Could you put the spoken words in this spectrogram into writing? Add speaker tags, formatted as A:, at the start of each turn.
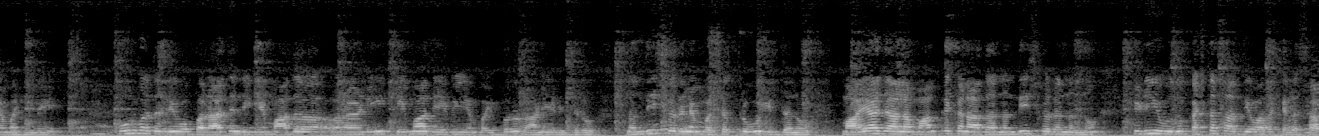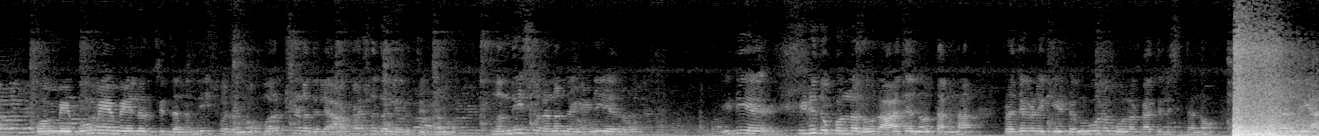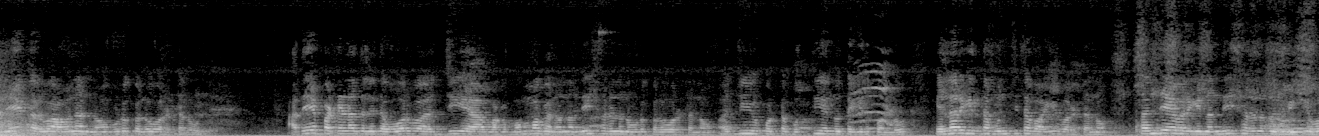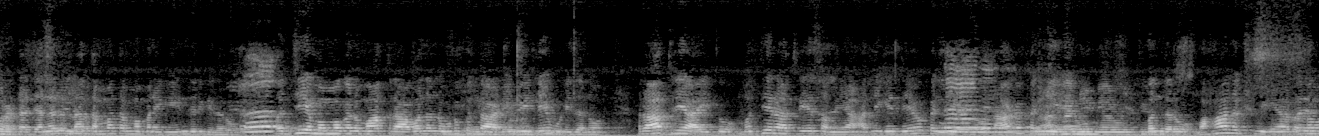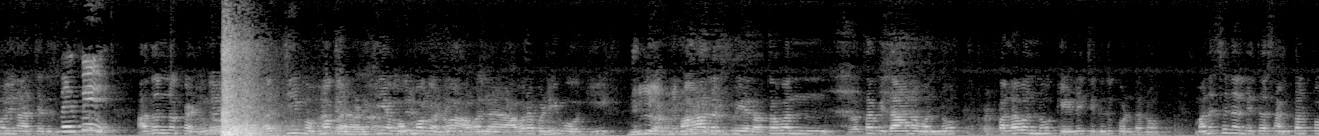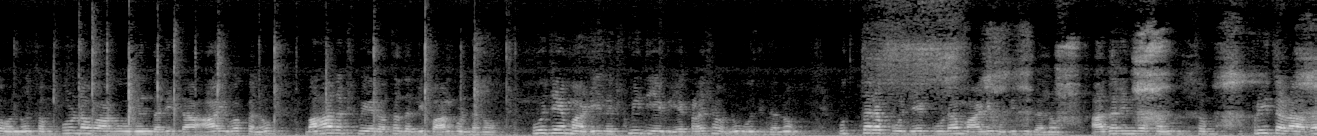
A: ಮಹಾಲಕ್ಷ್ಮಿಯ ಮಹಿಮೆ. ಪೂರ್ವದಲ್ಲಿ ಒಬ್ಬ ರಾಜನಿಗೆ ಮಾದರಾಣಿ ಹೇಮಾದೇವಿ ಎಂಬ ಇಬ್ಬರು ರಾಣಿಯರಿದ್ದರು. ನಂದೀಶ್ವರನೆಂಬ ಶತ್ರುವು ಇದ್ದನು. ಮಾಯಾಜಾಲ ಮಾಂತ್ರಿಕನಾದ ನಂದೀಶ್ವರನನ್ನು ಹಿಡಿಯುವುದು ಕಷ್ಟ ಸಾಧ್ಯವಾದ ಕೆಲಸ. ಒಮ್ಮೆ ಭೂಮಿಯ ಮೇಲಿರುತ್ತಿದ್ದ ನಂದೀಶ್ವರನು ಮರುಕ್ಷಣದಲ್ಲಿ ಆಕಾಶದಲ್ಲಿರುತ್ತಿದ್ದನು. ನಂದೀಶ್ವರನನ್ನು ಹಿಡಿಯಲು, ಹಿಡಿಯ ಹಿಡಿದು ಕೊಲ್ಲಲು ರಾಜನು ತನ್ನ ಪ್ರಜೆಗಳಿಗೆ ಡಂಗೂರ ಮೂಲಕ ತಿಳಿಸಿದನು. ಅದರಲ್ಲಿ ಅನೇಕರು ಅವನನ್ನು ಹುಡುಕಲು ಹೊರಟರು. ಅದೇ ಪಟ್ಟಣದಲ್ಲಿದ್ದ ಓರ್ವ ಅಜ್ಜಿಯ ಮಗ ಮೊಮ್ಮಗನು ನಂದೀಶ್ವರನನ್ನು ಹುಡುಕಲು ಹೊರಟನು. ಅಜ್ಜಿಯು ಕೊಟ್ಟ ಬುತ್ತಿಯನ್ನು ತೆಗೆದುಕೊಂಡು ಎಲ್ಲರಿಗಿಂತ ಮುಂಚಿತವಾಗಿ ಹೊರಟನು. ಸಂಜೆಯವರೆಗೆ ನಂದೀಶ್ವರನನ್ನು ಹುಡುಕಿ ಹೊರಟ ಜನರೆಲ್ಲ ತಮ್ಮ ತಮ್ಮ ಮನೆಗೆ ಹಿಂದಿರುಗಿದರು. ಅಜ್ಜಿಯ ಮೊಮ್ಮಗನು ಮಾತ್ರ ಅವನನ್ನು ಹುಡುಕುತ್ತಾ ಅಡವಿಯಲ್ಲೇ ಉಳಿದನು. ರಾತ್ರಿ ಆಯಿತು. ಮಧ್ಯರಾತ್ರಿಯ ಸಮಯ. ಅಲ್ಲಿಗೆ ದೇವಕನ್ಯೆಯರು, ನಾಗಕನ್ಯೆಯರು ಬಂದರು. ಮಹಾಲಕ್ಷ್ಮಿಯ ವ್ರತವನ್ನಾಚರಿಸಿದರು ಅದನ್ನು ಕಂಡು ಅಜ್ಜಿ ಮೊಮ್ಮಗನು ಅಜ್ಜಿಯ ಮೊಮ್ಮಗನು ಅವನ, ಅವರ ಬಳಿ ಹೋಗಿ ಮಹಾಲಕ್ಷ್ಮಿಯ ರಥವನ್ ರಥ ವಿಧಾನವನ್ನು ಫಲವನ್ನು ಕೇಳಿ ತಿಳಿದುಕೊಂಡನು. ಮನಸ್ಸಿನಲ್ಲಿದ್ದ ಸಂಕಲ್ಪವನ್ನು ಸಂಪೂರ್ಣವಾಗುವುದೆಂದರಿತ ಆ ಯುವಕನು ಮಹಾಲಕ್ಷ್ಮಿಯ ರಥದಲ್ಲಿ ಪಾಲ್ಗೊಂಡನು. ಪೂಜೆ ಮಾಡಿ ಲಕ್ಷ್ಮೀದೇವಿಯ ಕಳಶವನ್ನು ಊದಿದನು. ಉತ್ತರ ಪೂಜೆ ಕೂಡ ಮಾಡಿ ಮುಗಿಸಿದನು. ಆದ್ದರಿಂದ ಪ್ರೀತಳಾದ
